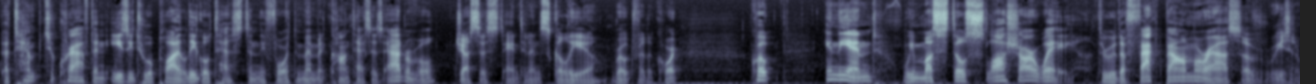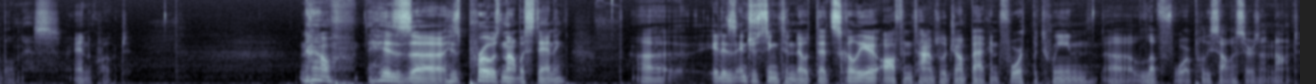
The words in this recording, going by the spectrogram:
attempt to craft an easy to apply legal test in the Fourth Amendment context is admirable, Justice Antonin Scalia wrote for the court. Quote, In the end, we must still slosh our way through the fact bound morass of reasonableness. End quote. Now, his, uh, his prose notwithstanding, uh, it is interesting to note that Scalia oftentimes will jump back and forth between uh, love for police officers and not.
